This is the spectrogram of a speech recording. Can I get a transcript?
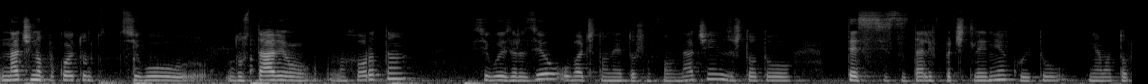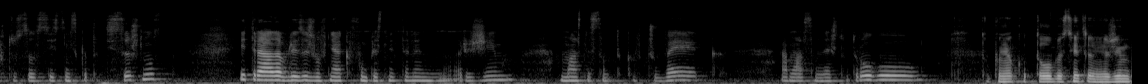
начина по който си го доставил на хората, си го изразил, обаче то не е точно този начин, защото те са си създали впечатления, които нямат общо с истинската ти същност и трябва да влизаш в някакъв обяснителен режим. Ама аз не съм такъв човек, ама аз съм нещо друго. То понякога този обяснителен режим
